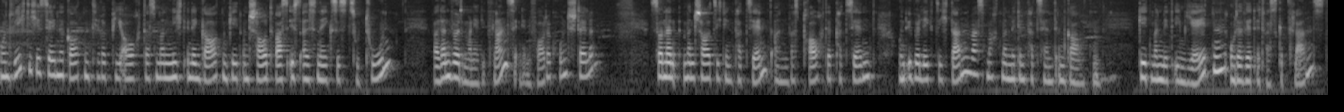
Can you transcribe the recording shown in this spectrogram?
Und wichtig ist ja in der Gartentherapie auch, dass man nicht in den Garten geht und schaut, was ist als nächstes zu tun, weil dann würde man ja die Pflanze in den Vordergrund stellen sondern man schaut sich den Patient an, was braucht der Patient? Und überlegt sich dann, was macht man mit dem Patient im Garten. Geht man mit ihm jäten oder wird etwas gepflanzt?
